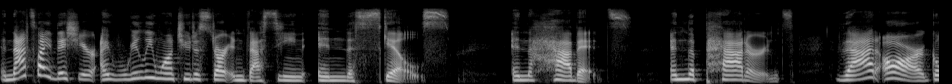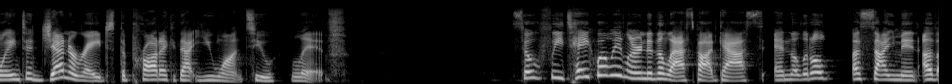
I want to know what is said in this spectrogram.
And that's why this year I really want you to start investing in the skills, in the habits, in the patterns that are going to generate the product that you want to live. So, if we take what we learned in the last podcast and the little assignment of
